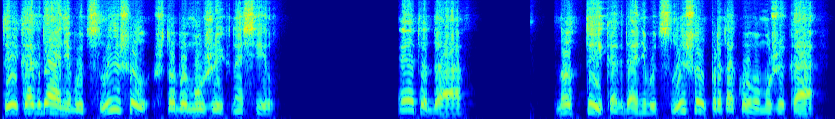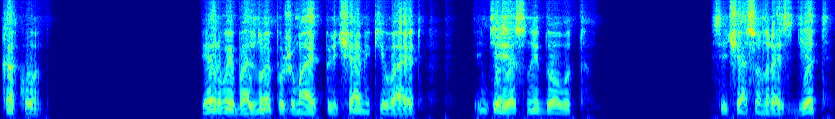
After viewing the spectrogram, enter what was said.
Ты когда-нибудь слышал, чтобы мужик носил? Это да. Но ты когда-нибудь слышал про такого мужика, как он? Первый больной пожимает плечами, кивает. Интересный довод. Сейчас он раздет,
